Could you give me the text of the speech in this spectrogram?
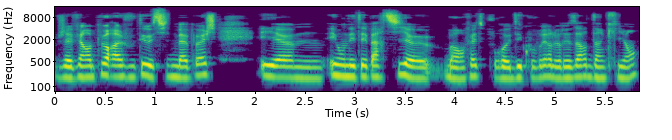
j'avais un peu rajouté aussi de ma poche et, et on était parti, bah, en fait, pour découvrir le resort d'un client.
